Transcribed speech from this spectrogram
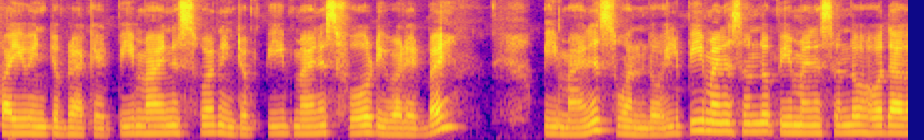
five into bracket P minus one into P minus four divided by P minus ಒಂದು. ಇಲ್ಲಿ ಪಿ ಮೈನಸ್ ಒಂದು ಪಿ ಮೈನಸ್ ಒಂದು ಹೋದಾಗ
